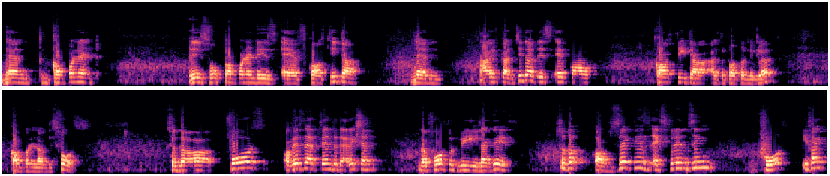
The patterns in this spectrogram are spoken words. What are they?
then the component this component is f cos theta then I will consider this f cos theta as the perpendicular component of this force. So the force, obviously I've changed the direction, the force would be like this. So the object is experiencing force. If I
